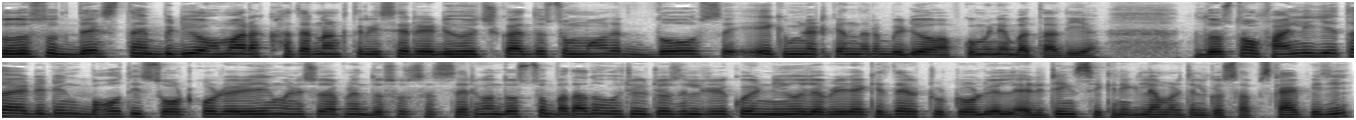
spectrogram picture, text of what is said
तो दोस्तों, देख सकते हैं, वीडियो हमारा खतरनाक तरीके से रेडी हो चुका है। दोस्तों, मात्र दो से एक मिनट के अंदर वीडियो आपको मैंने बता दिया। तो दोस्तों फाइनली ये था एडिटिंग बहुत ही शॉर्ट कोड एडिटिंग मैंने सोचा अपने दोस्तों से शेयर करूँ। दोस्तों, बता दूँ उस वीडियो से रिलेटेड कोई न्यूज़ अपडेट किसी ट्यूटोरियल एडिटिंग सीखने के लिए हमारे चैनल को सब्सक्राइब कीजिए।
